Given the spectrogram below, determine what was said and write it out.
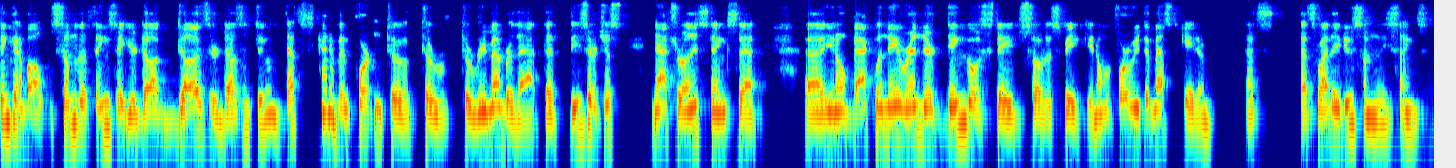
thinking about some of the things that your dog does or doesn't do, that's kind of important to, to, to remember that, that these are just natural instincts that, uh, you know, back when they were in their dingo stage, so to speak, you know, before we domesticate them, that's, that's why they do some of these things.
